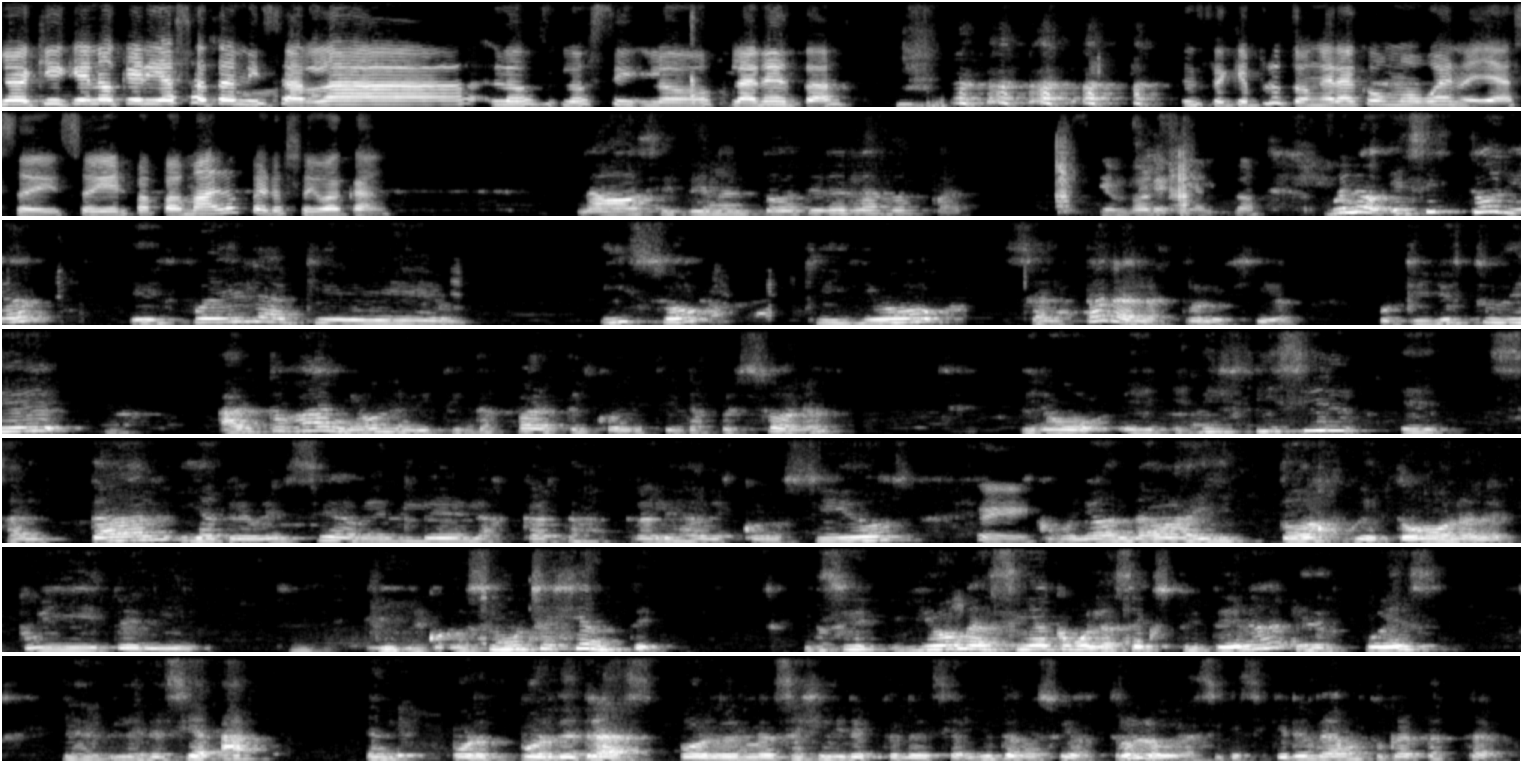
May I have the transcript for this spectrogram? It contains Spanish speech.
Yo aquí que no quería satanizar la, los, los, los planetas. Pensé que Plutón era como, bueno, ya soy, soy el papá malo, pero soy bacán. No, sí tienen todo, tienen las dos partes. 100%. Bueno, esa historia eh, fue la que hizo que yo saltara a la astrología, porque yo estudié hartos años en distintas partes con distintas personas, pero eh, es difícil eh, saltar y atreverse a verle las cartas astrales a desconocidos. Como yo andaba ahí toda juguetona en el Twitter y, conocí mucha gente. Entonces yo me hacía como la sex twittera y después les, decía, ah, por, por, detrás, por el mensaje directo, le decía, yo también soy astróloga, así que si quieres veamos tu carta astral.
